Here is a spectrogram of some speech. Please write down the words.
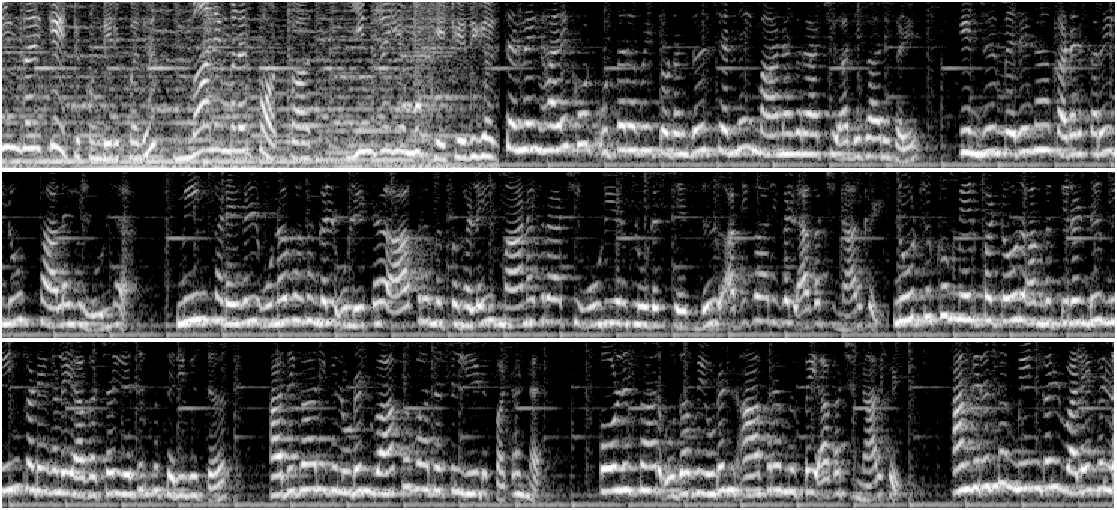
நீங்கள் கேட்டுக்கொண்டிருப்பது மாலைமலர் பாட்காஸ்ட் இன்றைய முக்கிய செய்திகள். சென்னை ஹைகோர்ட் உத்தரவை தொடர்ந்து சென்னை மாநகராட்சி அதிகாரிகள் இன்று மெரினா கடற்கரை லூப் சாலையில் உள்ள மீன் கடைகள் உணவகங்கள் உள்ளிட்ட ஆக்கிரமிப்புகளை மாநகராட்சி ஊழியர்களுடன் சேர்ந்து அதிகாரிகள் அகற்றினார்கள். நூற்றுக்கும் மேற்பட்டோர் அங்கு திரண்டு மீன் கடைகளை அகற்ற எதிர்ப்பு தெரிவித்து அதிகாரிகளுடன் வாக்குவாதத்தில் ஈடுபட்டனர். போலீசார் உதவியுடன் ஆக்கிரமிப்பை அகற்றினார்கள். அங்கிருந்த மீன்கள் வலைகள்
